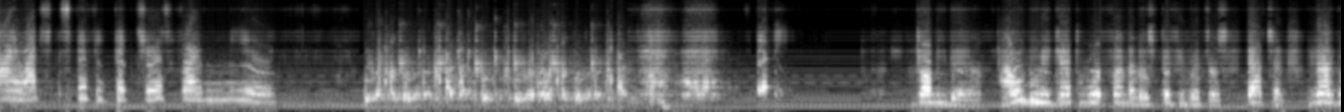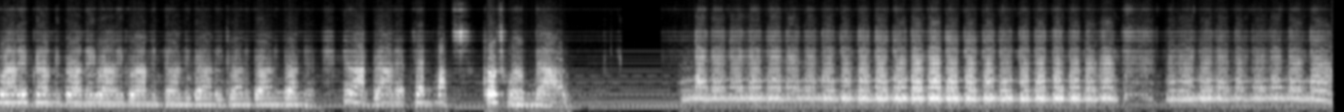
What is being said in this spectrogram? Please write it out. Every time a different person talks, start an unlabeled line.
I watch spiffy pictures from you. Spiffy.
Gummy bear, how do we get to a friend of those spiffy pictures? That's it. Granny, granny, granny, granny, granny, granny, granny, granny, granny, granny, granny. Granny, granny, ten months. Go swim now.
